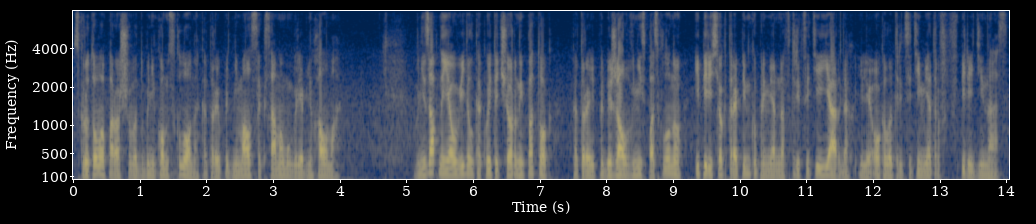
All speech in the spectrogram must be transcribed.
с крутого поросшего дубником склона, который поднимался к самому гребню холма. Внезапно я увидел какой-то черный поток, который побежал вниз по склону и пересек тропинку примерно в 30 ярдах или около 30 метров впереди нас.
